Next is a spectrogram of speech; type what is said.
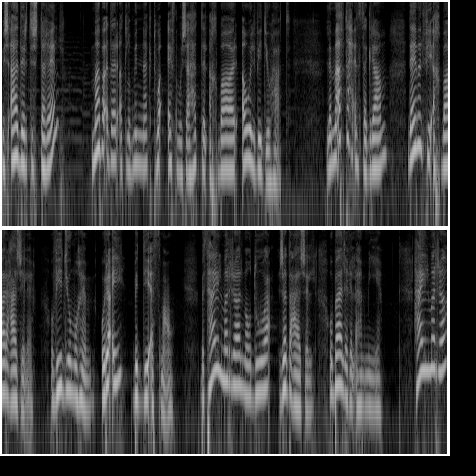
مش قادر تشتغل؟ ما بقدر أطلب منك توقف مشاهدة الأخبار أو الفيديوهات. لما أفتح إنستغرام دايما في أخبار عاجلة وفيديو مهم ورأي بدي أسمعه. بس هاي المرة الموضوع جد عاجل وبالغ الأهمية. هاي المرة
